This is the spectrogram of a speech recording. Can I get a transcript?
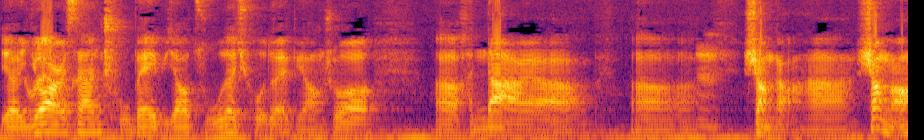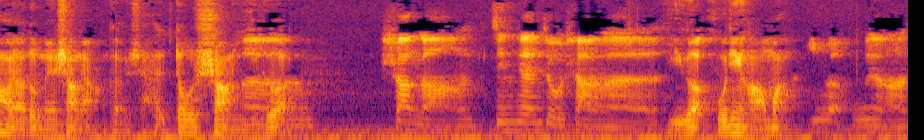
有 U 二三储备比较足的球队，比方说啊恒大呀啊上港啊，上港好像都没上两个，是还都上一个。上港今天就上了一个胡定航嘛，一个胡定航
